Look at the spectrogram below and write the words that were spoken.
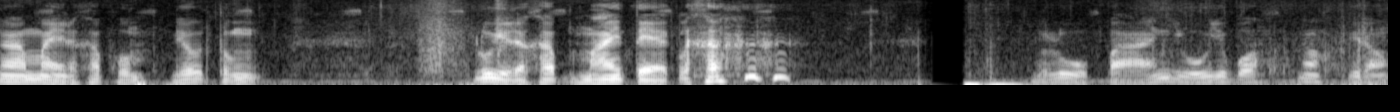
งาใหม่แล้วครับ ผม เดี๋ยวตรงลุยแล้วครับ ไม้แตกแล้วครับมาลูป่ายังอยู่อยู่บ่เนาะพี่น้อง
